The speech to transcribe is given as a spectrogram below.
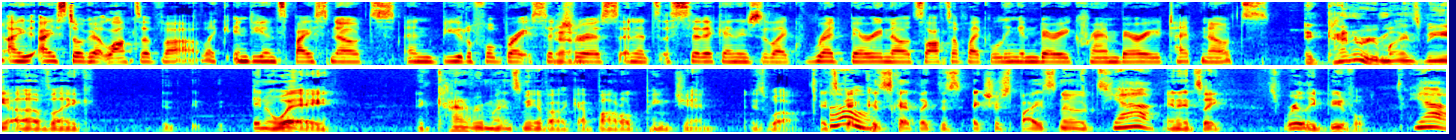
I, I still get lots of uh, like Indian spice notes and beautiful bright citrus, and it's acidic, and these are like red berry notes, lots of like lingonberry, cranberry type notes. It kind of reminds me of like, in a way, it kind of reminds me of like a bottled pink gin as well. It's got Oh. because it's got like this extra spice notes. Yeah. and it's like it's really beautiful. Yeah.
